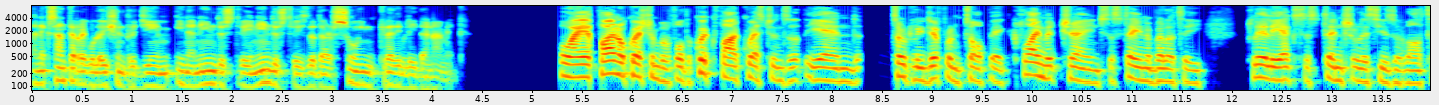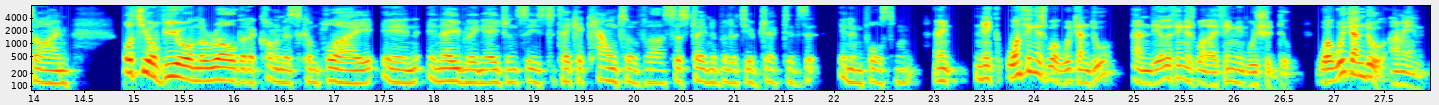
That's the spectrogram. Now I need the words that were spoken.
an ex ante regulation regime in an industry, in industries that are so incredibly dynamic. Oh, a final question before the quick fire questions at the end. Totally different topic climate change, sustainability clearly existential issues of our time. What's your view on the role that economists can play in enabling agencies to take account of uh, sustainability objectives in enforcement? I mean, Nick, one thing is what we can do, and the other thing is what I think we should do. What we can do, I mean,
